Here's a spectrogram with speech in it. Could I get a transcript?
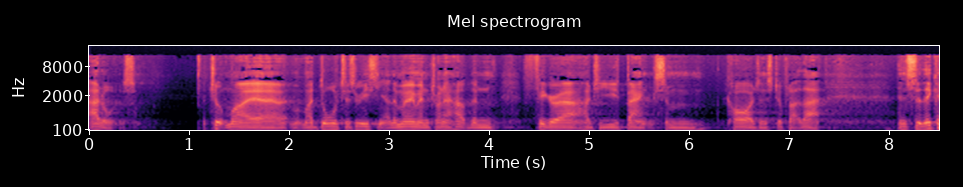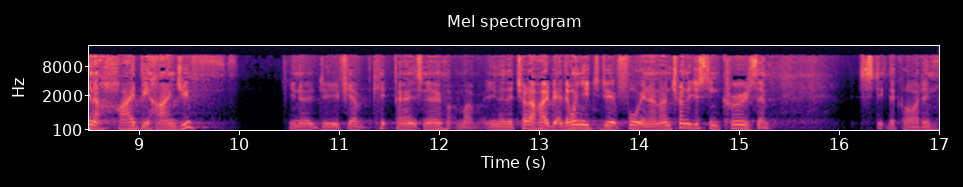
adults. I took my, uh, my daughters recently at the moment trying to help them figure out how to use banks and cards and stuff like that. And so they kind of hide behind you. You know, do if you have parents, you know, you know, they try to hide. They want you to do it for you. And I'm trying to just encourage them. Stick the card in.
